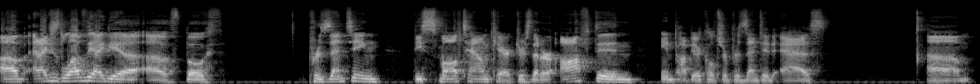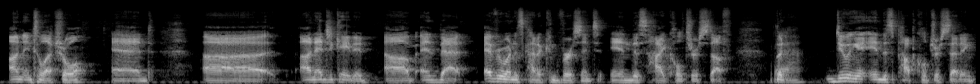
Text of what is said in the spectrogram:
Um, and I just love the idea of both presenting these small town characters that are often in popular culture presented as um, unintellectual and uh, uneducated, um, and that everyone is kind of conversant in this high culture stuff, but Yeah. doing it in this pop culture setting.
